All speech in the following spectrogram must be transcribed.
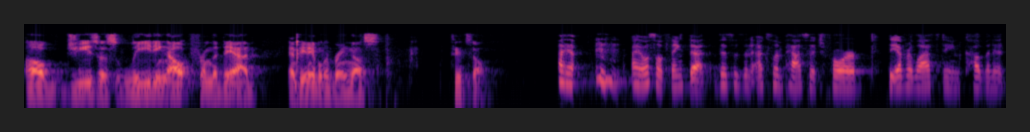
of Jesus leading out from the dead and being able to bring us to himself. I, I also think that this is an excellent passage for the everlasting covenant.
